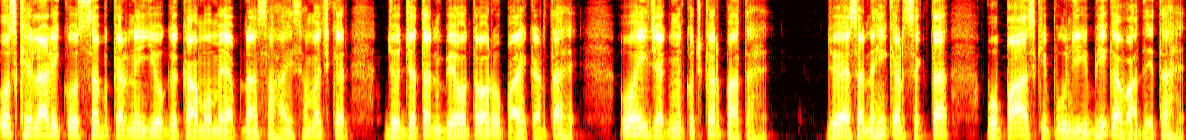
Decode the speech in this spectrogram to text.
उस खिलाड़ी को सब करने योग्य कामों में अपना सहाय समझकर जो जतन ब्योत और उपाय करता है, वही जग में कुछ कर पाता है। जो ऐसा नहीं कर सकता, वो पास की पूंजी भी गवा देता है।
